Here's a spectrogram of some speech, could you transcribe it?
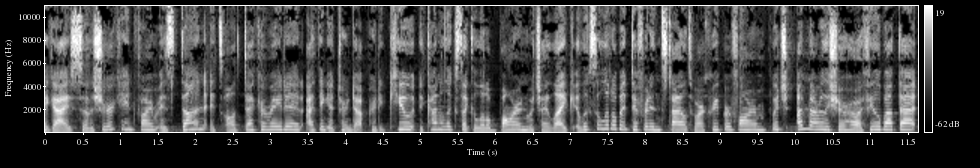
Okay guys, so the sugarcane farm is done. It's all decorated. I think it turned out pretty cute. It kind of looks like a little barn, which I like. It looks a little bit different in style to our creeper farm, which I'm not really sure how I feel about that.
